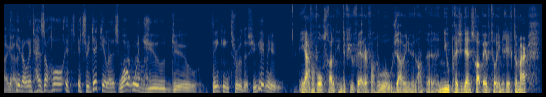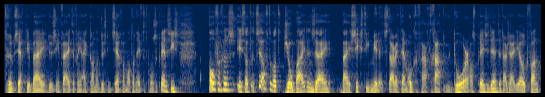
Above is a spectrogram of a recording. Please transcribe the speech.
I got you it. know, it has a whole. It's it's ridiculous. What would you do thinking through this? You gave me. Ja, vervolgens gaat het interview verder van hoe, hoe zou je nu een, een, nieuw presidentschap eventueel inrichten. Maar Trump zegt hierbij dus in feite van ja, ik kan dat dus niet zeggen, want dan heeft het consequenties. Overigens is dat hetzelfde wat Joe Biden zei bij 60 Minutes. Daar werd hem ook gevraagd, gaat u door als president? En daar zei hij ook van,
